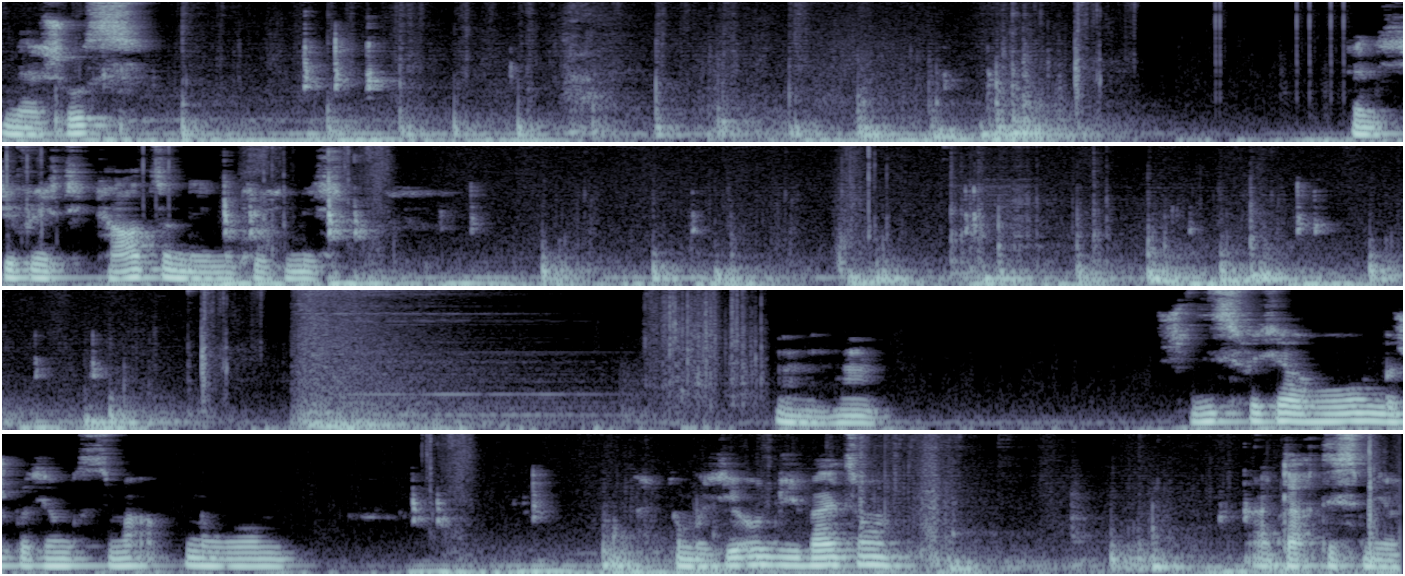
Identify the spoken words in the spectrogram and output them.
Mehr Schuss. Kann ich hier vielleicht die Karte nehmen? Natürlich nicht. Mhm. Schließfächerraum, Besprechungszimmer, Aktenraum. Wir hier irgendwie weiter? Ah, dachte ich mir.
